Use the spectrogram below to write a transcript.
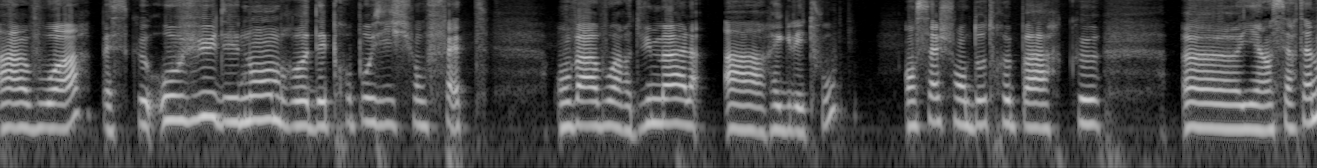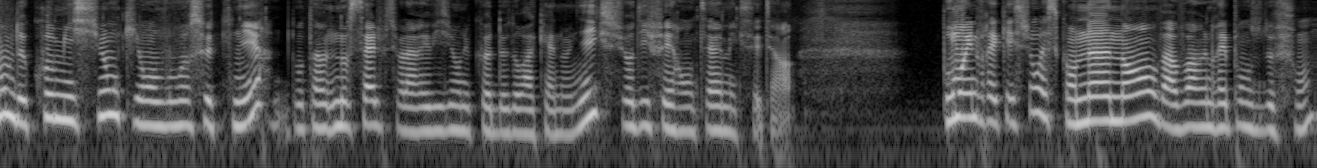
à avoir parce qu'au vu des nombres des propositions faites, on va avoir du mal à régler tout, en sachant d'autre part que il y a un certain nombre de commissions qui vont se tenir, dont un NOCEL sur la révision du code de droit canonique, sur différents thèmes, etc. Pour moi, une vraie question, est-ce qu'en un an, on va avoir une réponse de fond?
